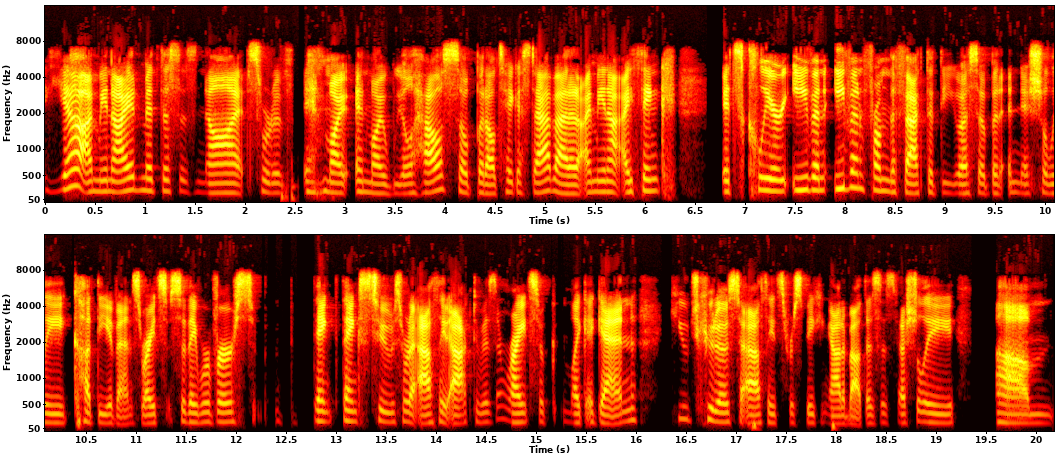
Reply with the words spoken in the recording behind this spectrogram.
Yeah, I mean, I admit this is not sort of in my in my wheelhouse, so but I'll take a stab at it. I mean, I, I think it's clear even even from the fact that the US Open initially cut the events, right? So, so they reversed thank, thanks to sort of athlete activism, right? So like again, huge kudos to athletes for speaking out about this, especially um,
